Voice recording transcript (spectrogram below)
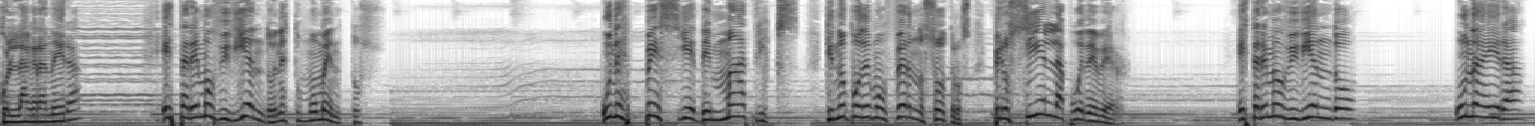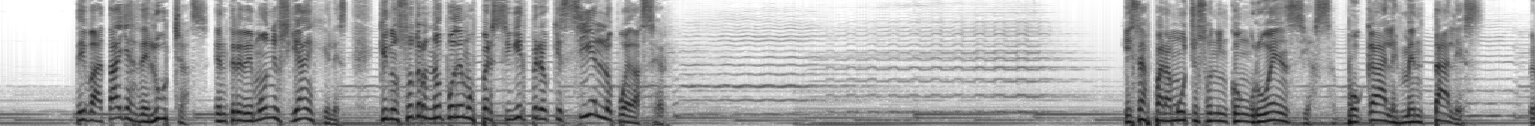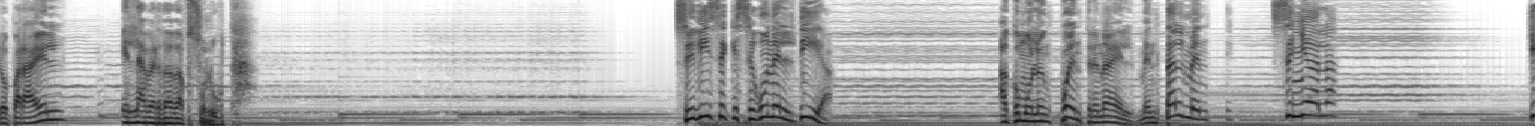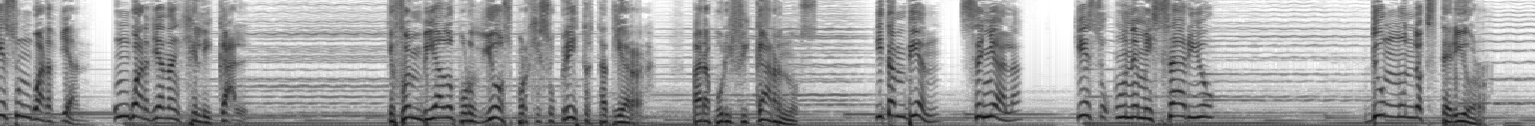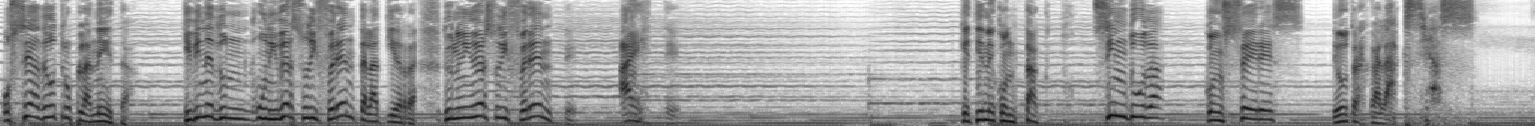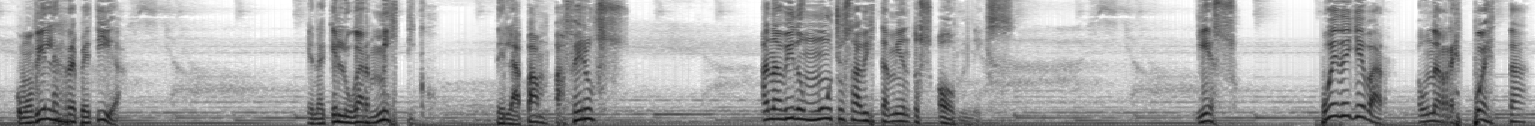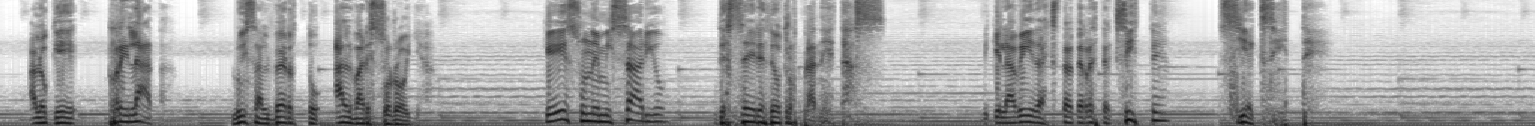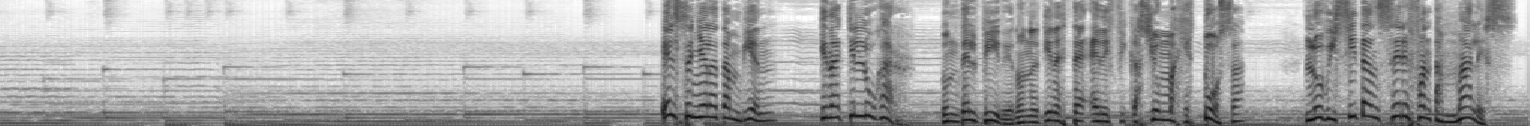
Con la granera estaremos viviendo en estos momentos una especie de Matrix que no podemos ver nosotros, pero sí Él la puede ver. Estaremos viviendo una era de batallas, de luchas entre demonios y ángeles, que nosotros no podemos percibir, pero que sí Él lo puede hacer. Quizás para muchos son incongruencias vocales, mentales, pero para Él es la verdad absoluta. Se dice que según el día, a como lo encuentren a Él mentalmente, señala que es un guardián, un guardián angelical, que fue enviado por Dios, por Jesucristo a esta tierra, para purificarnos. Y también señala que es un emisario de un mundo exterior, o sea, de otro planeta, que viene de un universo diferente a la Tierra, de un universo diferente a este, que tiene contacto, sin duda, con seres de otras galaxias. Como bien les repetía, en aquel lugar místico de la Pampa Feroz, han habido muchos avistamientos ovnis. Y eso puede llevar a una respuesta a lo que relata Luis Alberto Álvarez Sorolla que es un emisario de seres de otros planetas. Y que la vida extraterrestre existe, sí existe. Él señala también que en aquel lugar donde él vive, donde tiene esta edificación majestuosa, lo visitan seres fantasmales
